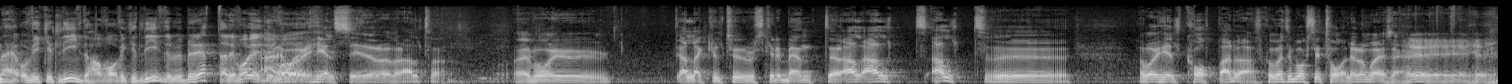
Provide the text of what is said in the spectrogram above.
Nej, och vilket liv det har varit. Vilket liv det blev. Berätta. Det var ju... Det Nej, var... det var ju helsidor överallt. Va? Det var ju alla kulturskribenter, all, allt. allt eh, jag var ju helt kapad. Va? Så kom jag tillbaka till Italien och bara så här...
